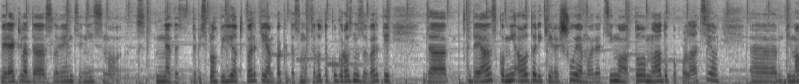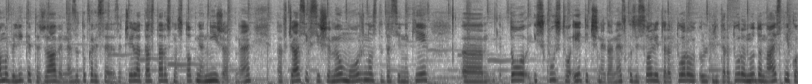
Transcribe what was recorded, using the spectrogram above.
bi rekla, da Slovenci nismo, ne da, da bi sploh bili odprti, ampak da smo celo tako grozno zavrti, da dejansko mi, avtori, ki rešujemo recimo to mlado populacijo, uh, imamo velike težave, ne? zato ker se je začela ta starostna stopnja nižati. Ne? Eh, včasih si še imel možnost, da si nekje uh, to izkustvo etičnega ne? skozi svojo literaturo, literaturo nudil najstniku,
